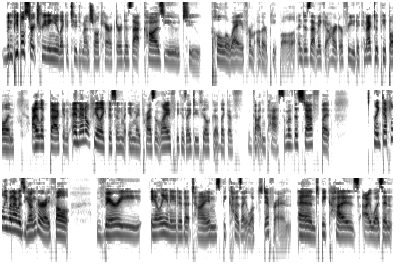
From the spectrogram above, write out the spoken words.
when people start treating you like a two-dimensional character does that cause you to pull away from other people? And does that make it harder for you to connect with people? And i look back and and i don't feel like this in my, in my present life because i do feel good like i've gotten past some of this stuff. But like definitely when i was younger i felt very alienated at times because I looked different and because I wasn't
